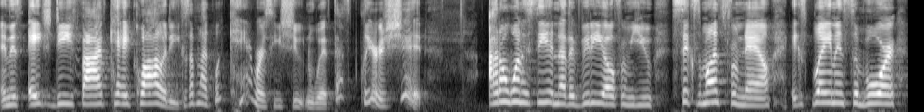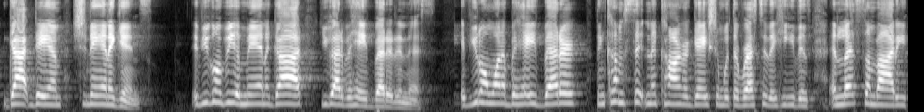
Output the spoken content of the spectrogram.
and this HD 5K quality. Because I'm like, what camera is he shooting with? That's clear as shit. I don't want to see another video from you six months from now explaining some more goddamn shenanigans. If you're going to be a man of God, you got to behave better than this. If you don't want to behave better, then come sit in the congregation with the rest of the heathens and let somebody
